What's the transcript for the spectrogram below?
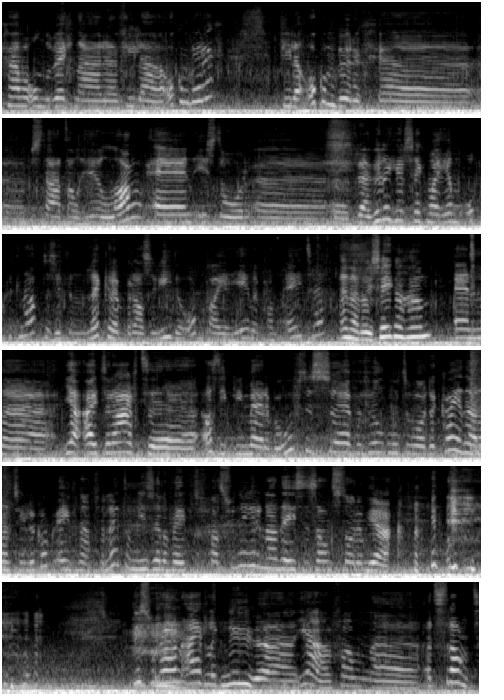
gaan we onderweg naar eh, Villa Okkenburg. Villa Okkenburg eh, bestaat al heel lang en is door vrijwilligers zeg maar helemaal opgeknapt. Er zit een lekkere brasserie erop waar je heerlijk kan eten. En naar de wc gaan gaan. En ja, uiteraard, als die primaire behoeftes eh, vervuld moeten worden, kan je daar natuurlijk ook even naar het toilet om jezelf even te fatsoeneren na deze zandstorm. Ja. Dus we gaan eigenlijk nu eh, ja, van eh, het strand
